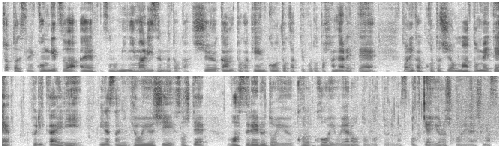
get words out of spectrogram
ちょっとですね、今月は、えー、そのミニマリズムとか習慣とか健康とかっていうことと離れて、とにかく今年をまとめて振り返り、皆さんに共有し、そして忘れるという行為をやろうと思っております。お付き合いよろしくお願いします。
